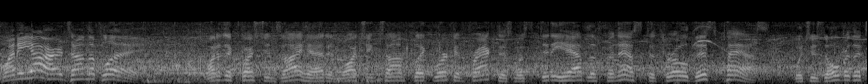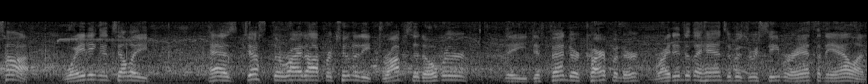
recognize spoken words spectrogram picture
Twenty yards on the play. One of the questions I had in watching Tom Flick work in practice was did he have the finesse to throw this pass, which is over the top, waiting until he has just the right opportunity, drops it over the defender Carpenter right into the hands of his receiver Anthony Allen.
